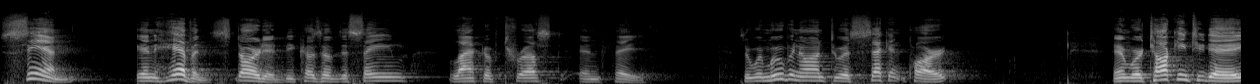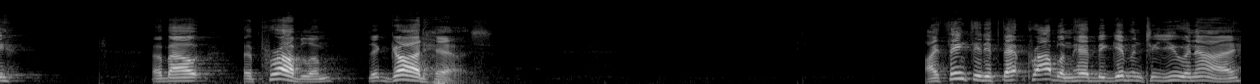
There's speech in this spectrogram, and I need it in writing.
Sin in heaven started because of the same lack of trust and faith. So we're moving on to a second part, and we're talking today about a problem that God has. I think that if that problem had been given to you and I,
